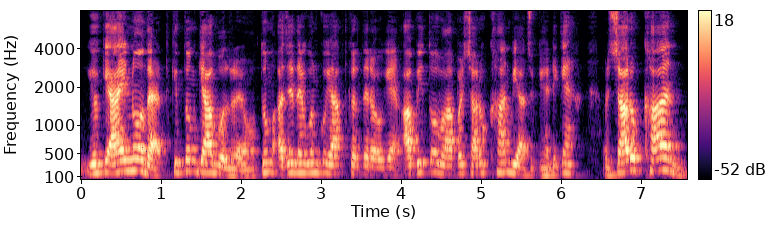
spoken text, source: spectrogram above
क्योंकि आई नो दैट कि तुम क्या बोल रहे हो। तुम अजय देवगन को याद करते रहोगे। अभी तो वहाँ पर शाहरुख खान भी आ चुके हैं, ठीक है? और शाहरुख खान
